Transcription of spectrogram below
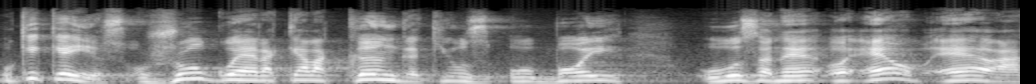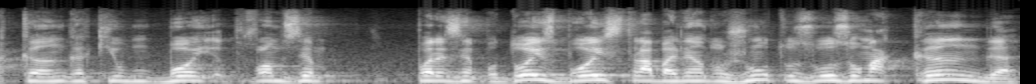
O que, que é isso? O jugo era aquela canga que os, o boi usa, né? É, é a canga que o boi, vamos dizer, por exemplo, dois bois trabalhando juntos usam uma canga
